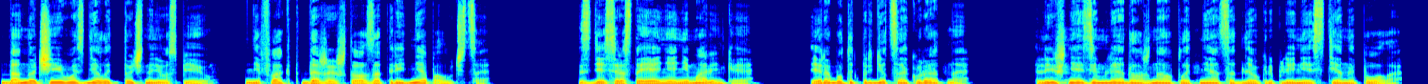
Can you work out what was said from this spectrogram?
До ночи его сделать точно не успею, не факт даже, что за три дня получится. Здесь расстояние не маленькое, и работать придется аккуратно. Лишняя земля должна уплотняться для укрепления стены пола.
